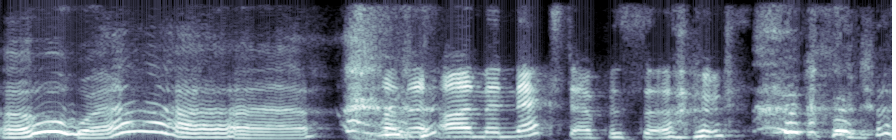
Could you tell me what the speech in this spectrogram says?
Oh wow. on, the, on the next episode.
